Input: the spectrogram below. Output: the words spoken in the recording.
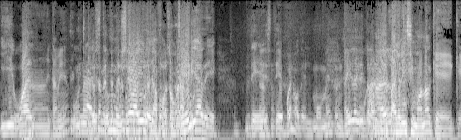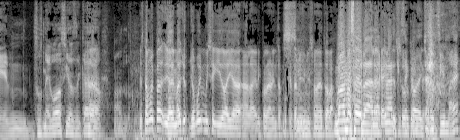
y igual ah, ¿y también una este, un museo ahí de la fotografía de de este bueno del momento en que Ahí ah, es padrísimo no que, que sus negocios de cada está muy padre y además yo, yo voy muy seguido ahí a, la agrícola oriental porque también es mi zona de trabajo. No no sé la, la, calle que se acaba de echar encima eh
